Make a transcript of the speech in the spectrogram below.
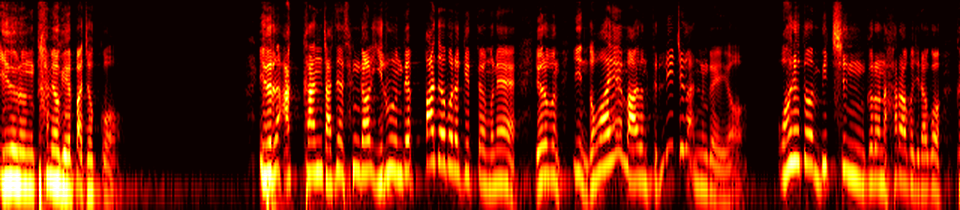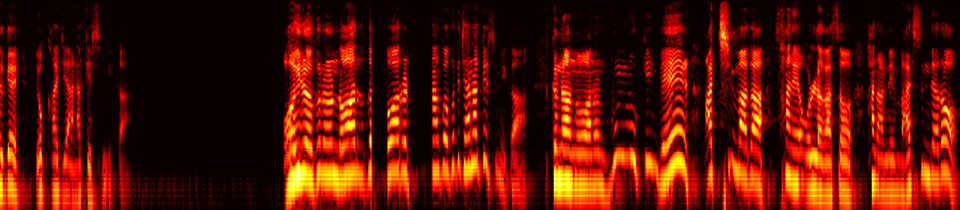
이들은 탐욕에 빠졌고 이들은 악한 자신의 생각을 이루는데 빠져버렸기 때문에 여러분 이 노아의 말은 들리지가 않는 거예요. 오히려 더 미친 그런 할아버지라고 그렇게 욕하지 않았겠습니까? 오히려 그런 노아를 노아를 비난하고 그러지 않았겠습니까? 그러나 노아는 묵묵히 매일 아침마다 산에 올라가서 하나님 말씀대로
